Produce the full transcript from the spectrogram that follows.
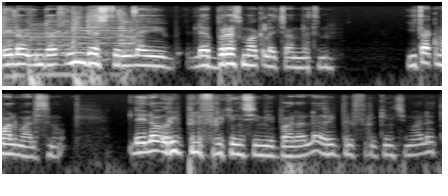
ሌላው ኢንዱስትሪ ላይ ለብረት ማቅለጫነትም ይጠቅማል ማለት ነው። ሌላው ripple frequency የሚባል ripple frequency ማለት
